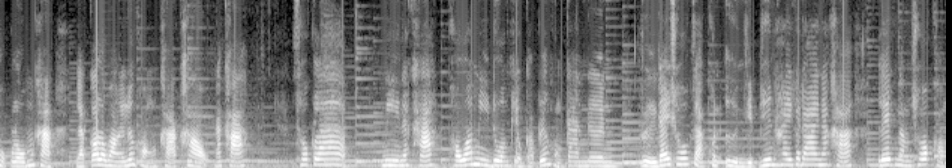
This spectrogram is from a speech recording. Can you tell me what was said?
หกล้มค่ะ แล้วก็ระวังในเรื่องของขาเข่านะคะ โชคลาภมีนะคะ เพราะว่ามีดวงเกี่ยวกับเรื่องของการเงิน หรือได้โชคจากคนอื่นหยิบยื่นให้ก็ได้นะคะ เลขนำโชคของ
